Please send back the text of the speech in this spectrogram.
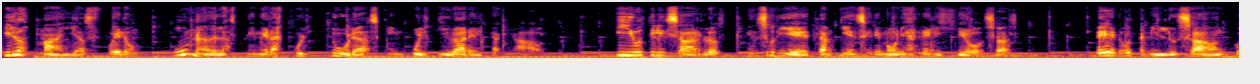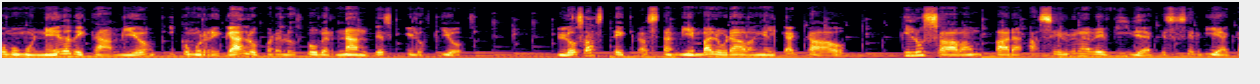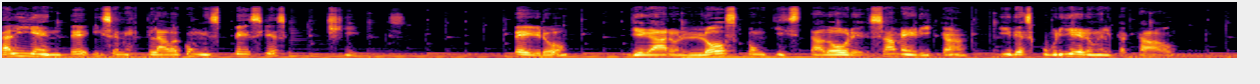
Y los mayas fueron una de las primeras culturas en cultivar el cacao y utilizarlos en su dieta y en ceremonias religiosas, pero también lo usaban como moneda de cambio y como regalo para los gobernantes y los dioses. Los aztecas también valoraban el cacao y lo usaban para hacer una bebida que se servía caliente y se mezclaba con especies y chiles. Pero llegaron los conquistadores a América y descubrieron el cacao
